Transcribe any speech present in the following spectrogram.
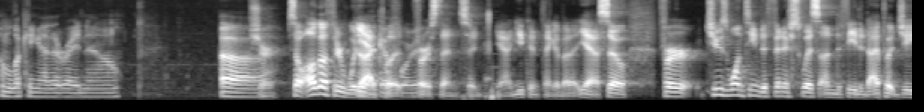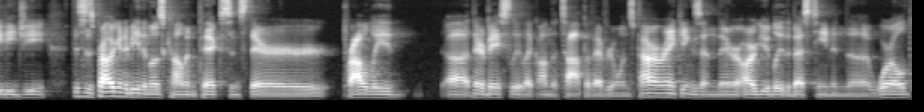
I'm looking at it right now. Uh, Sure. So I'll go through what yeah, I put first then. So yeah, you can think about it. Yeah. So for choose one team to finish Swiss undefeated, I put JDG. This is probably going to be the most common pick since they're probably uh, they're basically like on the top of everyone's power rankings and they're arguably the best team in the world.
